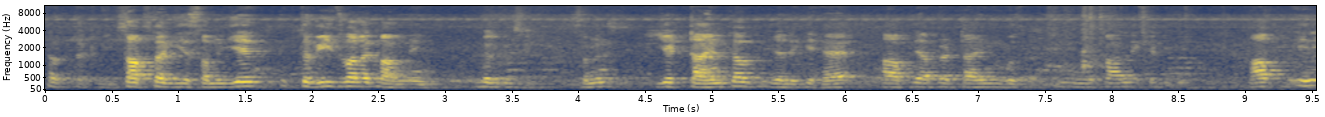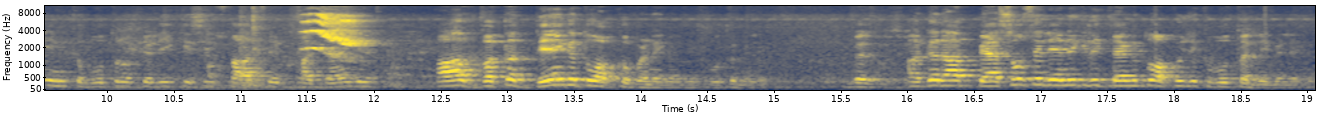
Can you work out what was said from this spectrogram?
تب تک تب تک یہ سمجھ یہ طویز والا کام نہیں۔ ہے بالکل سمجھ یہ ٹائم کا یعنی کہ ہے آپ نے اپنا ٹائم نکالنے کے لیے۔ آپ ان ان کبوتروں کے لیے کسی استاد سے پھنس جائیں گے۔ آپ وقت دیں گے تو آپ کو بنے گا یہ کبوتر ملے گا۔ بالکل اگر آپ پیسوں سے لینے کے لیے جائیں گے تو آپ کو یہ کبوتر نہیں ملے گا۔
